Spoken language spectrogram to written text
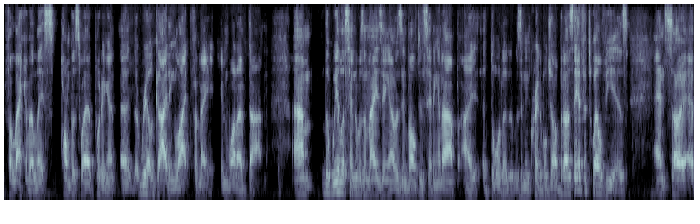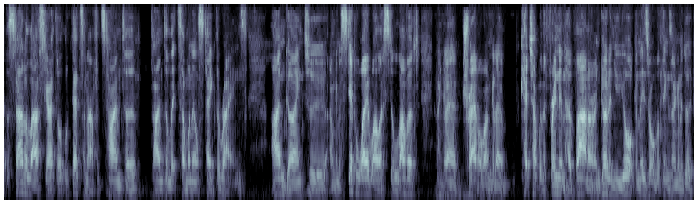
for lack of a less pompous way of putting it, a, a real guiding light for me in what I've done. Um, the Wheeler Centre was amazing. I was involved in setting it up. I adored it. It was an incredible job. But I was there for 12 years. And so at the start of last year, I thought, look, that's enough. It's time to time to let someone else take the reins. I'm going to I'm going to step away while I still love it. And I'm going to travel. I'm going to catch up with a friend in Havana and go to New York. And these are all the things I'm going to do.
